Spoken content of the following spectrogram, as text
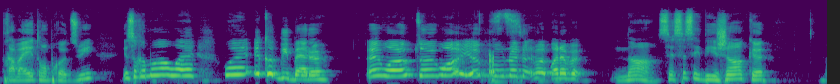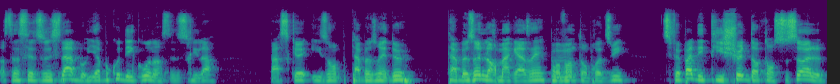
travailler ton produit, ils sont comme, ah ouais, ouais, it could be better. Eh ouais, ouais, whatever. Non, c'est ça, c'est des gens que, dans cette industrie-là, il y a beaucoup d'ego dans cette industrie-là. Parce que tu as besoin d'eux. Tu as besoin de leur magasin pour Mhm. vendre ton produit. Tu fais pas des t-shirts dans ton sous-sol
